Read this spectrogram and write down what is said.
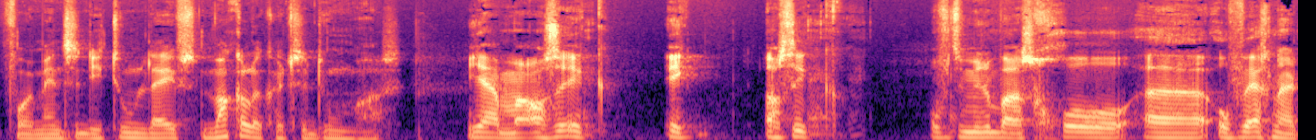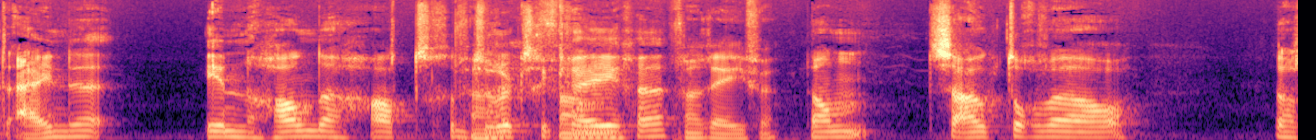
voor mensen die toen leefden makkelijker te doen was. Ja, maar als ik, ik, als ik op de middelbare school eh, op weg naar het einde in handen had gedrukt Van- gekregen, Van, van Reven. dan zou ik toch wel, dan,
